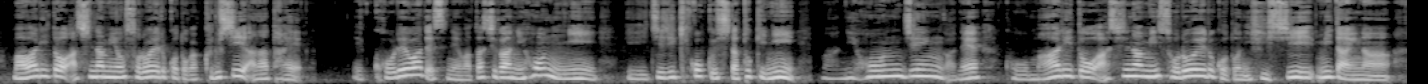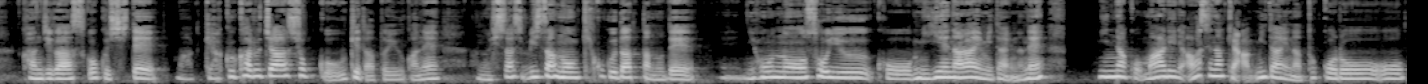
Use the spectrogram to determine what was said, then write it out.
「周りと足並みを揃えることが苦しいあなたへ」これはですね私が日本に一時帰国した時に、まあ、日本人がねこう周りと足並み揃えることに必死みたいな感じがすごくして、まあ、逆カルチャーショックを受けたというかねあの久々の帰国だったので日本のそういうこう右へ習いみたいなねみんなこう周りに合わせなきゃみたいなところを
